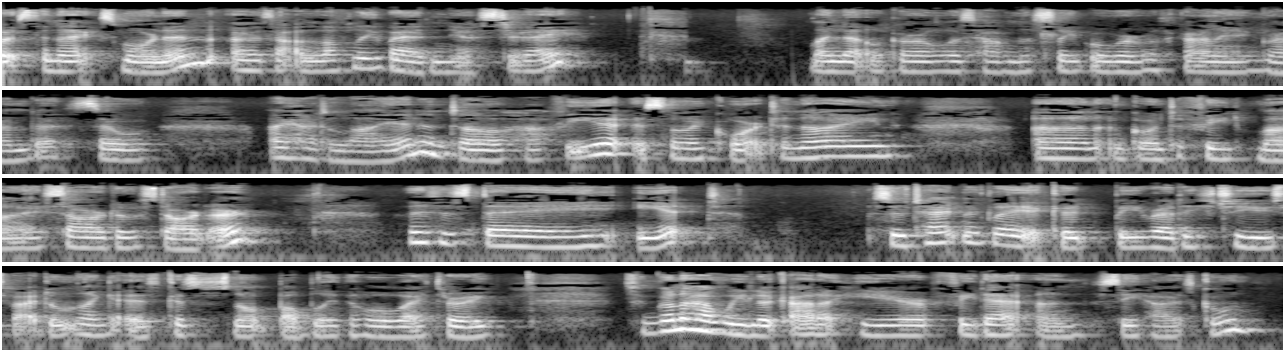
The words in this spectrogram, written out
it's the next morning. I was at a lovely wedding yesterday. My little girl was having a sleepover with Granny and Granda, so I had a lie in until half eight. It's now quarter to nine, and I'm going to feed my sourdough starter. This is day eight, so technically it could be ready to use, but I don't think it is because it's not bubbly the whole way through. So I'm going to have a wee look at it here, feed it, and see how it's going.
